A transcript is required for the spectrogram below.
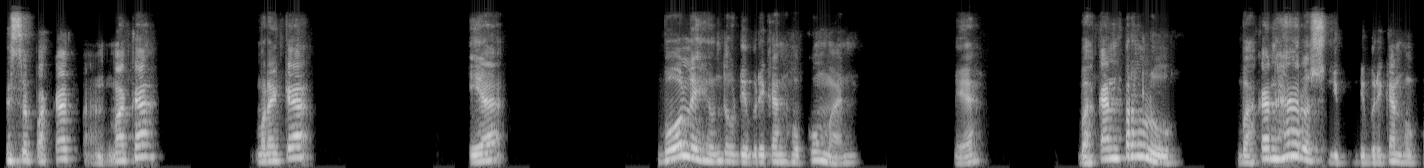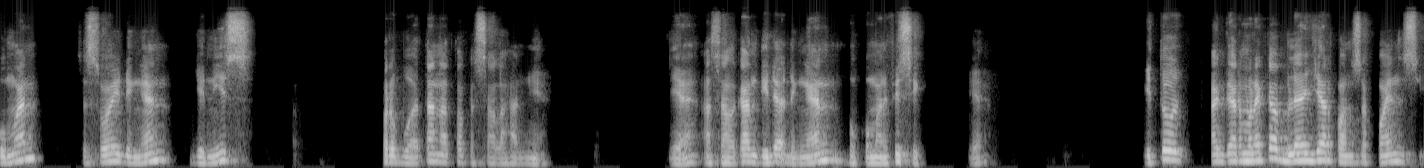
kesepakatan, maka mereka ya boleh untuk diberikan hukuman, ya, bahkan perlu, bahkan harus diberikan hukuman sesuai dengan jenis perbuatan atau kesalahannya. Ya, asalkan tidak dengan hukuman fisik, ya. Itu agar mereka belajar konsekuensi.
